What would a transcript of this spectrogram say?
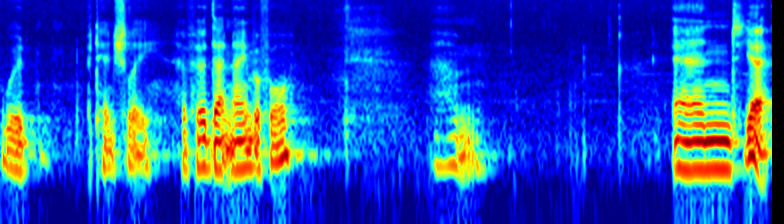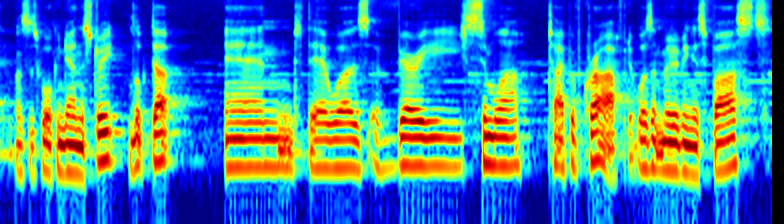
would potentially have heard that name before. Um, and yeah, I was just walking down the street, looked up, and there was a very similar type of craft. It wasn't moving as fast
